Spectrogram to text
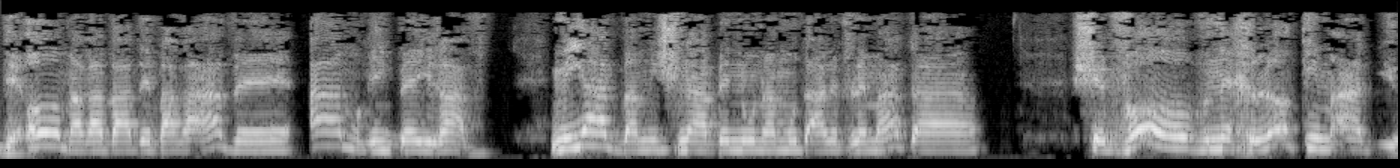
דאומר עבד ברעה ואמרי בי רב. מיד במשנה בנון עמוד א' למטה, שווב נחלוק עם עד י'.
